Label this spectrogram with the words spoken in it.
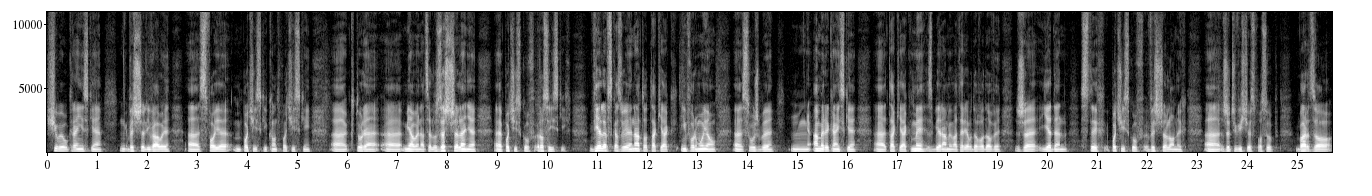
siły ukraińskie wystrzeliwały e, swoje pociski, kontrpociski, e, które e, miały na celu zestrzelenie e, pocisków rosyjskich. Wiele wskazuje na to, tak jak informują e, służby amerykańskie, e, tak jak my zbieramy materiał dowodowy, że jeden z tych pocisków wystrzelonych e, rzeczywiście w sposób bardzo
